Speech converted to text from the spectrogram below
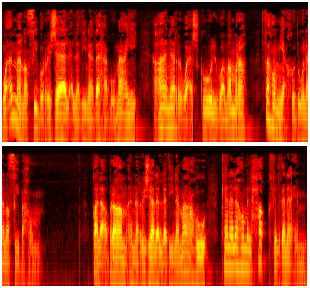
وأما نصيب الرجال الذين ذهبوا معي عانر وأشكول وممرة فهم يأخذون نصيبهم. قال أبرام أن الرجال الذين معه كان لهم الحق في الغنائم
